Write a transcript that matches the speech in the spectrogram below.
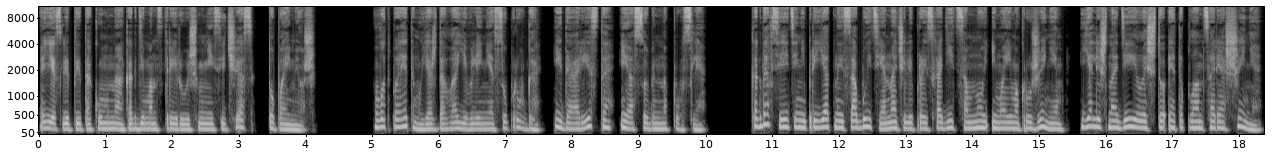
«Если ты так умна, как демонстрируешь мне сейчас, то поймешь. Вот поэтому я ждала явления супруга и до ареста, и особенно после. Когда все эти неприятные события начали происходить со мной и моим окружением, я лишь надеялась, что это план царя Шеня.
